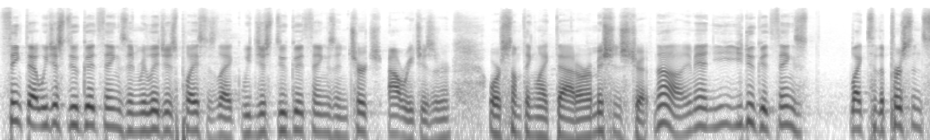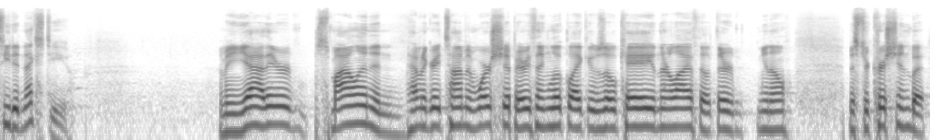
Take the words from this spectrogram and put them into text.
think that we just do good things in religious places like we just do good things in church outreaches or or something like that or a mission trip no man you, you do good things like to the person seated next to you i mean yeah they were smiling and having a great time in worship everything looked like it was okay in their life that they're you know mr christian but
